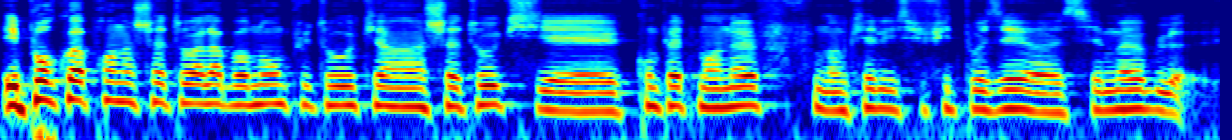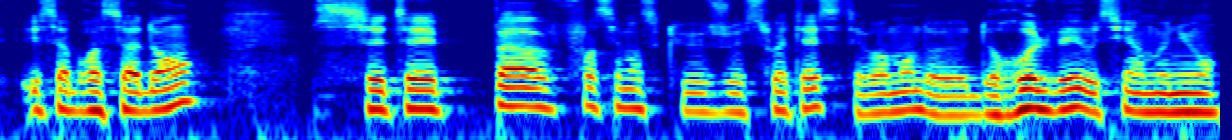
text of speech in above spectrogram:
Et pourquoi prendre un château à l'abandon plutôt qu'un château qui est complètement neuf, dans lequel il suffit de poser ses meubles et sa brosse à dents? C'était pas forcément ce que je souhaitais, c'était vraiment de, de relever aussi un monument.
